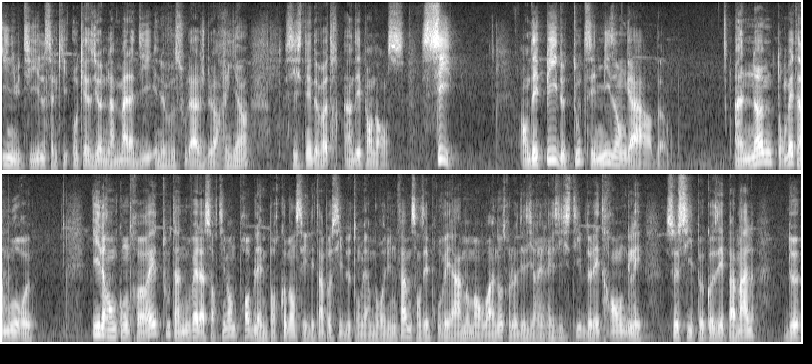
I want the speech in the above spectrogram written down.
inutile, celle qui occasionne la maladie et ne vous soulage de rien, si ce n'est de votre indépendance. Si, en dépit de toutes ces mises en garde, un homme tombait amoureux. Il rencontrerait tout un nouvel assortiment de problèmes. Pour commencer, il est impossible de tomber amoureux d'une femme sans éprouver à un moment ou à un autre le désir irrésistible de l'étrangler. Ceci peut causer pas mal de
